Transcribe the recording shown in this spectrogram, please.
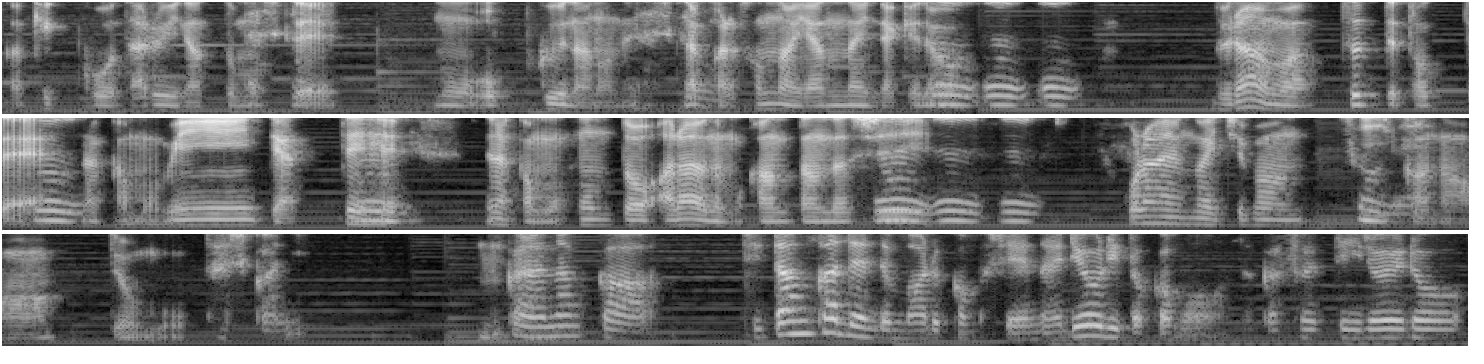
が結構だるいなと思っ確てもう億劫なのね。だからそんなんやんないんだけうんど、うんうんブラウンはツって取って、うん。なんかもうウィーンってやって、でなんかもうほんと洗うのも簡単だし、うんうんうん、そこら辺が一番いいかなって思う。確かに。うん。だからなんか時短家電でもあるかもしれない。料理とかもなんかそうやっていろいろ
